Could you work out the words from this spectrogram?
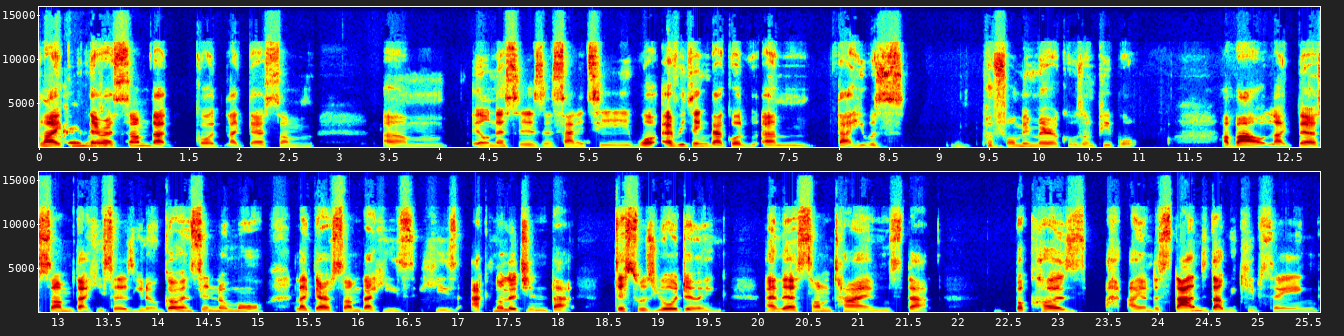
Like there are some that God like there's some um illnesses, insanity, what everything that God um that he was performing miracles on people about like there are some that he says you know go and sin no more like there are some that he's he's acknowledging that this was your doing and there are some times that because i understand that we keep saying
